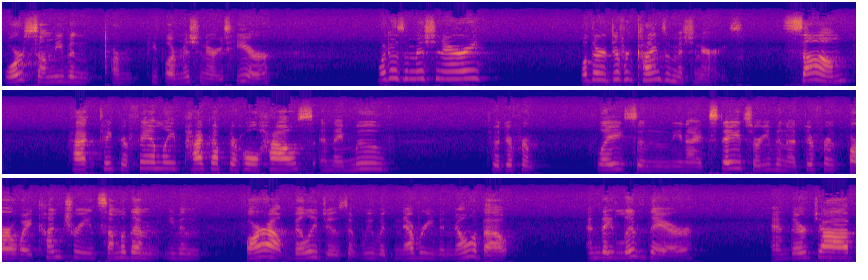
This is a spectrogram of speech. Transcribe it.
or some even are, people are missionaries here. What is a missionary? Well, there are different kinds of missionaries. Some pack, take their family, pack up their whole house, and they move to a different place in the United States or even a different faraway country, and some of them even far out villages that we would never even know about. And they live there and their job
